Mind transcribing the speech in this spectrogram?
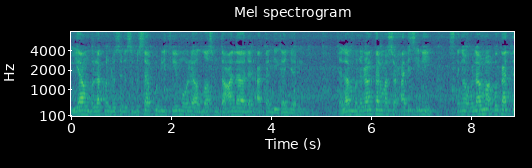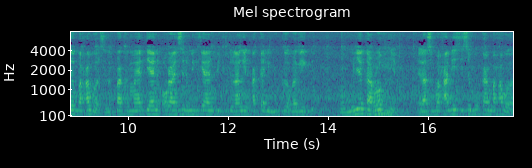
yang melakukan dosa-dosa besar pun diterima oleh Allah SWT dan akan diganjari. Dalam menerangkan maksud hadis ini, setengah ulama berkata bahawa selepas kematian orang sedemikian, pintu langit akan dibuka bagi memuliakan rohnya. Dalam sebuah hadis disebutkan bahawa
